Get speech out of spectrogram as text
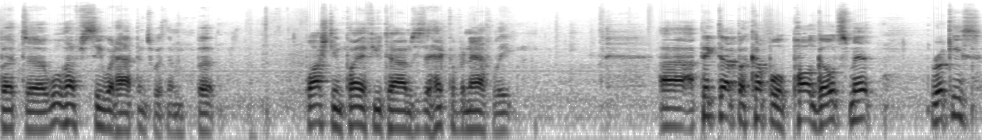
But uh, we'll have to see what happens with him. But watched him play a few times. He's a heck of an athlete. Uh, I picked up a couple Paul Goldschmidt rookies.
